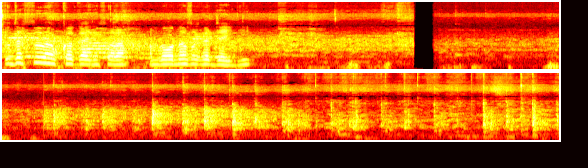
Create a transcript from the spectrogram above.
তো দেখতে হবে কাজ করা আমরা অন্য জায়গায় যাই কি ও, তোর লোক কত বার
